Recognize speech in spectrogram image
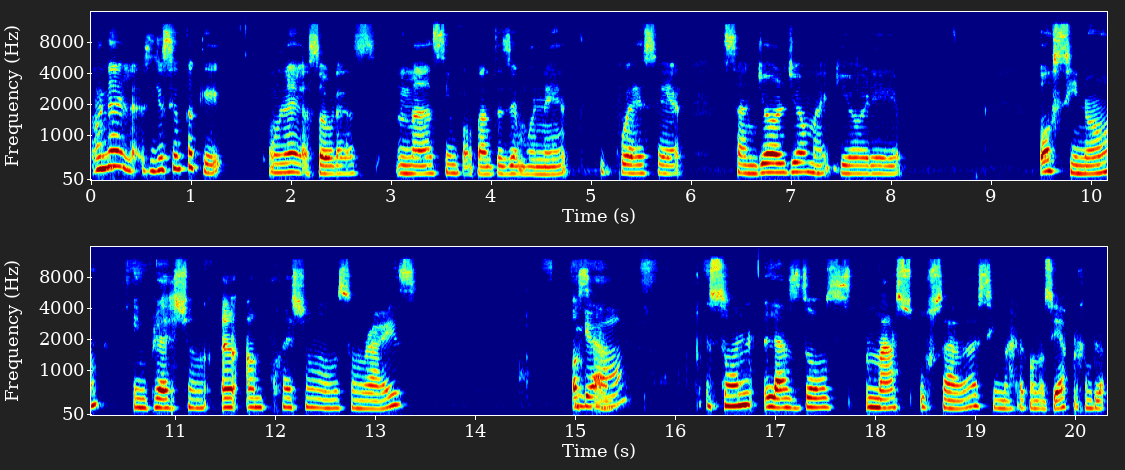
una de las, yo siento que una de las obras más importantes de Monet puede ser San Giorgio Maggiore o si no, Impression, uh, Impression Sunrise. O sea, son las dos más usadas y más reconocidas. Por ejemplo,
